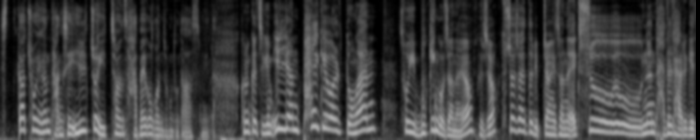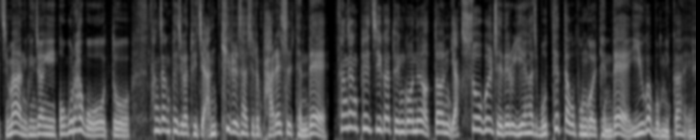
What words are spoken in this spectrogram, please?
시가총액은 당시에 1조 2,400억 원 정도 나왔습니다. 그러니까 지금 1년 8개월 동안 소위 묶인 거잖아요. 그죠? 투자자들 입장에서는 액수는 다들 다르겠지만 굉장히 억울하고 또 상장 폐지가 되지 않기를 사실은 바랬을 텐데 상장 폐지가 된 거는 어떤 약속을 제대로 이행하지 못했다고 본 걸 텐데 이유가 뭡니까? 예.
